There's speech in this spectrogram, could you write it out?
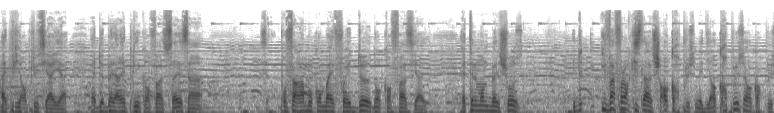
Ah, et puis en plus, il y a, il y a- il y a de belles répliques en face. Vous savez, c'est un- pour faire un beau combat, il faut être deux. Donc en face, il y a, il y a tellement de belles choses. Et de- il va falloir qu'il se lâche encore plus, Mehdi. Encore plus et encore plus.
